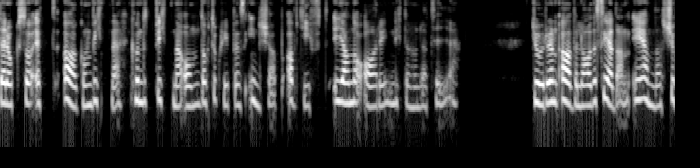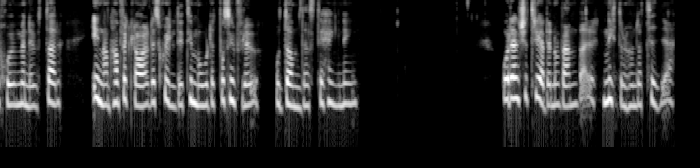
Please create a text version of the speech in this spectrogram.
där också ett ögonvittne kunde vittna om Dr. Crippens inköp av gift i januari 1910. Juryn överlade sedan i endast 27 minuter innan han förklarades skyldig till mordet på sin fru och dömdes till hängning. Och den 23 november 1910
